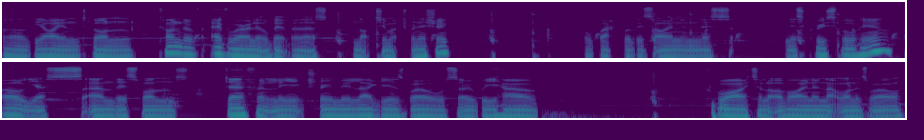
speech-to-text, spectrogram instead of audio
Uh, the iron's gone kind of everywhere a little bit, but that's not too much of an issue. back with this iron in this in this crucible here. Oh yes, and this one's definitely extremely laggy as well. So we have quite a lot of iron in that one as well.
